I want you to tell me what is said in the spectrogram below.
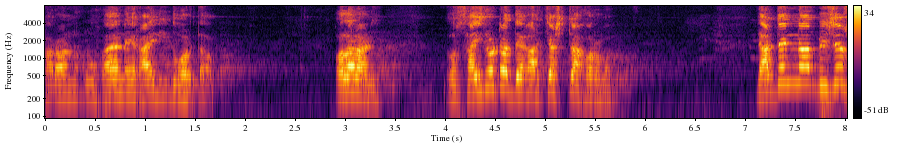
কারণ উভয় নেই খাইল ঈদ করতাম। ওলা রানী, ও সাইরোটা দেখার চেষ্টা করবা যার জন্য বিশেষ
